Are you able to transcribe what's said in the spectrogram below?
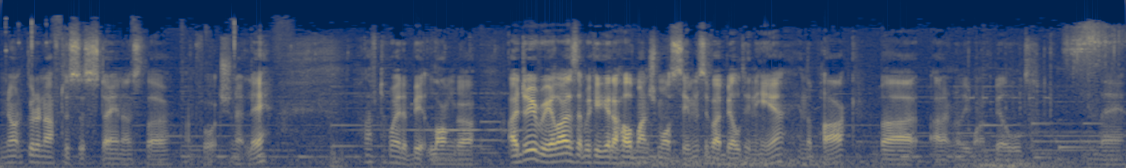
Not good enough to sustain us, though, unfortunately. I'll have to wait a bit longer. I do realise that we could get a whole bunch more Sims if I built in here, in the park, but I don't really want to build in there.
